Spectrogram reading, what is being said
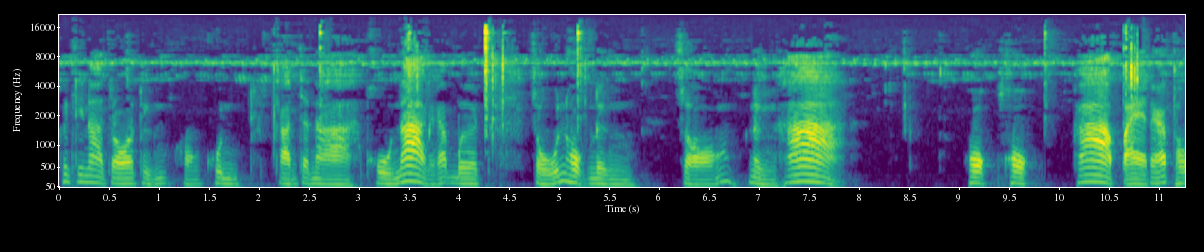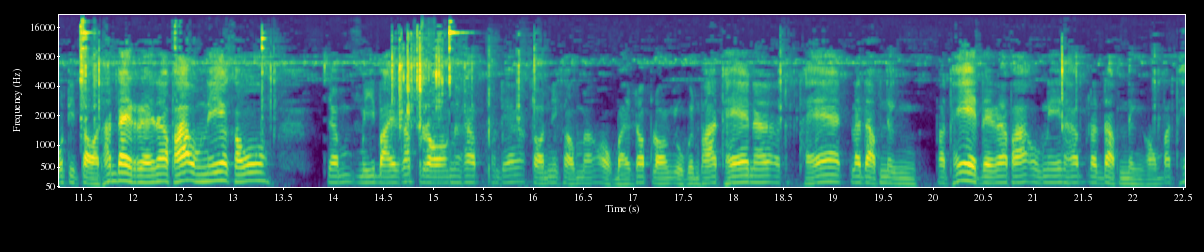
ขึ้นที่หน้าจอถึงของคุณการจนาภูนาคนะครับ เบอร์ 0 6 1 2 1 5 6 6 5 8 นะครับ โทรติดต่อท่านได้เลยนะพระองค์นี้เขา จะมีใบรับรองนะครับตอนนี้ตอนนี้เขากำลังออกใบรับรองอยู่เป็นพระแท้นะ แท้ระดับหนึ่งประเทศเลยนะพระองค์นี้นะครับ ระดับหนึ่งของประเท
